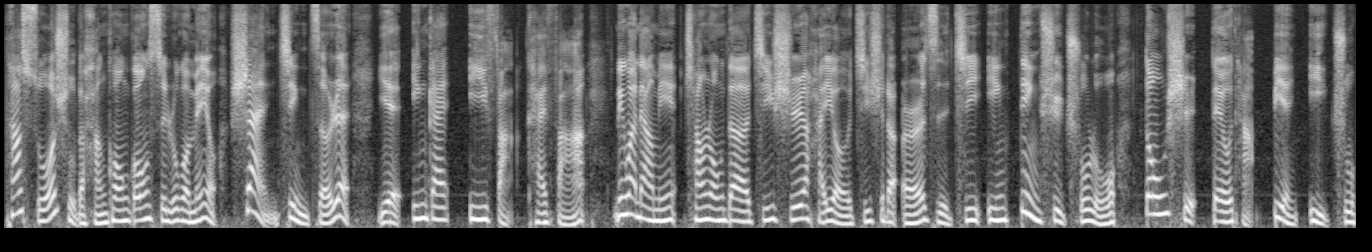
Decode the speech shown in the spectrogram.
他所属的航空公司如果没有善尽责任，也应该。依法开罚。另外两名长荣的机师，还有机师的儿子，基因定序出炉，都是 Delta 变异株，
